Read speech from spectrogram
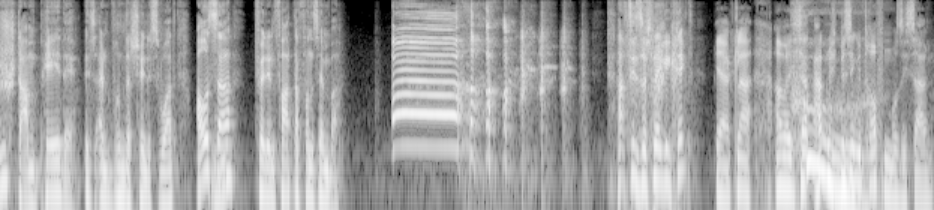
Stampede ist ein wunderschönes Wort. Außer Mhm. für den Vater von Simba. Oh! Hast du ihn so schnell gekriegt? ja, klar. Aber ich hat mich ein bisschen getroffen, muss ich sagen.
